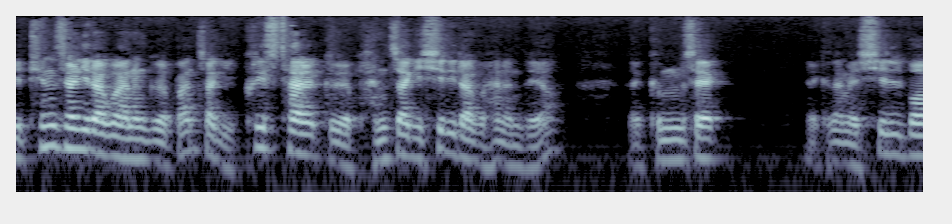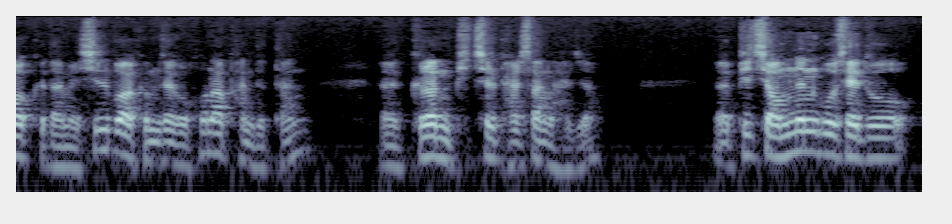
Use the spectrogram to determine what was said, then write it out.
이 틴셀이라고 하는 그 반짝이 크리스탈 그 반짝이 실이라고 하는데요. 어, 금색, 그 다음에 실버, 그 다음에 실버와 금색을 혼합한 듯한 어, 그런 빛을 발산을 하죠. 어, 빛이 없는 곳에도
